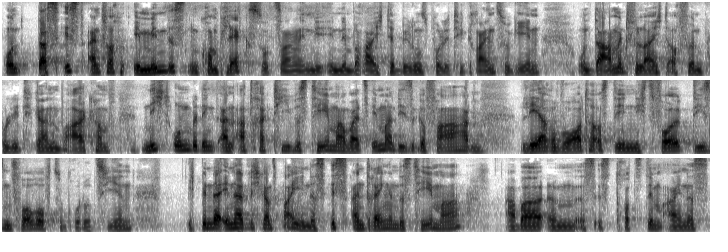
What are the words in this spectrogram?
Und das ist einfach im Mindesten komplex, sozusagen in, die, in den Bereich der Bildungspolitik reinzugehen und damit vielleicht auch für einen Politiker in einem Wahlkampf nicht unbedingt ein attraktives Thema, weil es immer diese Gefahr hat, leere Worte, aus denen nichts folgt, diesen Vorwurf zu produzieren ich bin da inhaltlich ganz bei Ihnen. Das ist ein drängendes Thema, aber ähm, es ist trotzdem eines,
